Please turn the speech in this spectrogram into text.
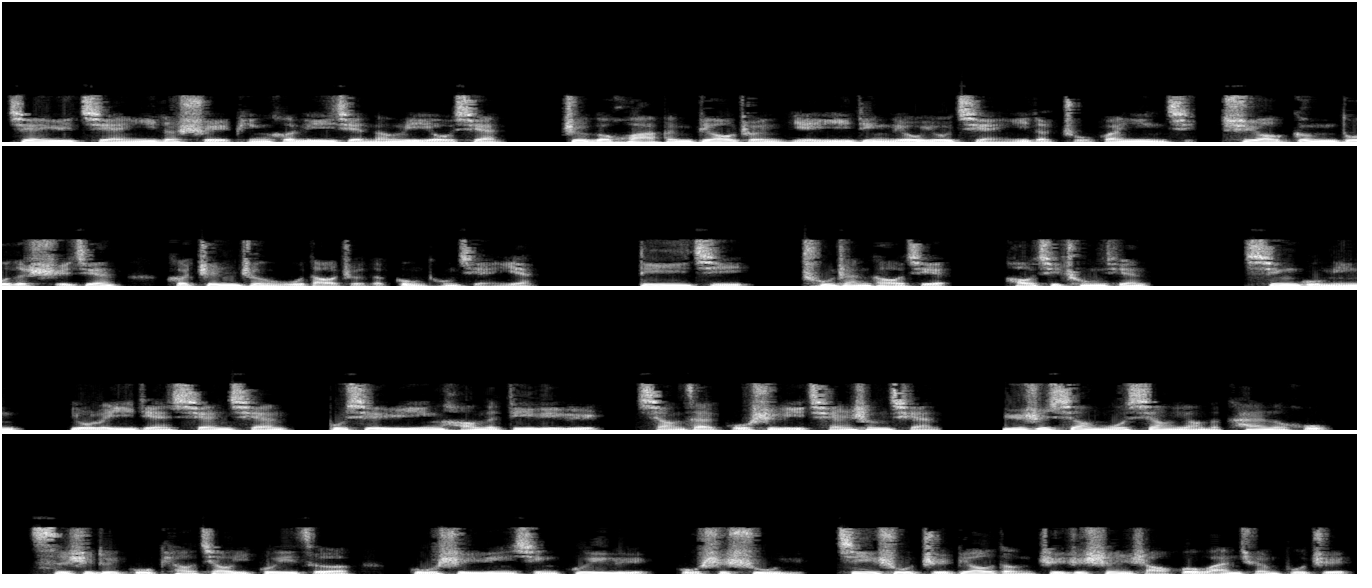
鉴于简易的水平和理解能力有限，这个划分标准也一定留有简易的主观印记，需要更多的时间和真正悟道者的共同检验。第一集出战告捷，豪气冲天，新股民。有了一点闲钱，不屑于银行的低利率，想在股市里钱生钱，于是像模像样的开了户。此时对股票交易规则、股市运行规律、股市术语、技术指标等知之甚少或完全不知。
